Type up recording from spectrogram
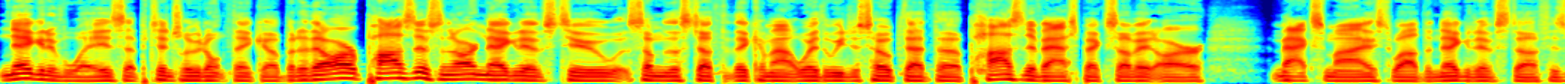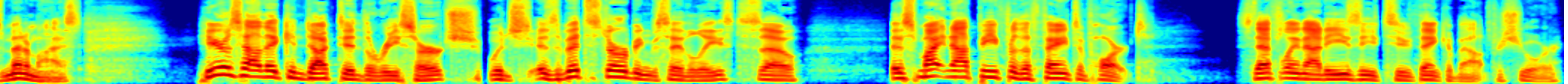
negative ways that potentially we don't think of but there are positives and there are negatives to some of the stuff that they come out with we just hope that the positive aspects of it are maximized while the negative stuff is minimized here's how they conducted the research which is a bit disturbing to say the least so this might not be for the faint of heart. It's definitely not easy to think about for sure.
